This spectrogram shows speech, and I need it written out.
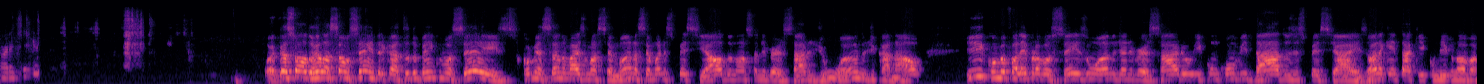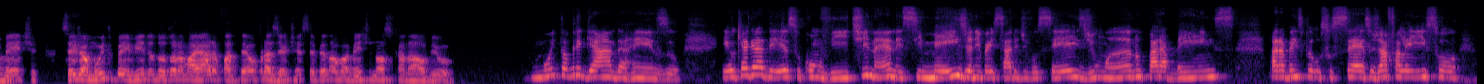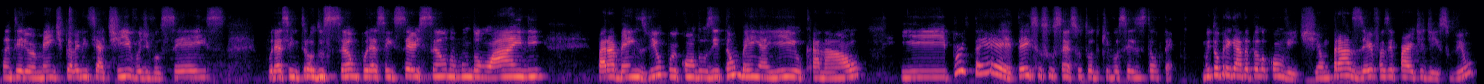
Hora que... Oi, pessoal do Relação Cêntrica, tudo bem com vocês? Começando mais uma semana, semana especial do nosso aniversário de um ano de canal. E, como eu falei para vocês, um ano de aniversário e com convidados especiais. Olha quem está aqui comigo novamente. Seja muito bem-vindo, doutora Mayara Patel. Prazer te receber novamente no nosso canal, viu? Muito obrigada, Renzo. Eu que agradeço o convite, né, nesse mês de aniversário de vocês, de um ano, parabéns, parabéns pelo sucesso, já falei isso anteriormente, pela iniciativa de vocês, por essa introdução, por essa inserção no mundo online, parabéns, viu, por conduzir tão bem aí o canal e por ter, ter esse sucesso todo que vocês estão tendo. Muito obrigada pelo convite, é um prazer fazer parte disso, viu?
